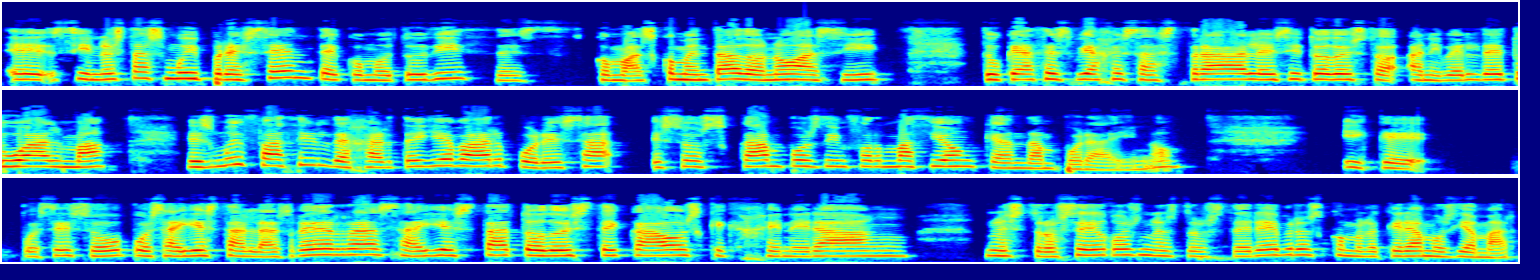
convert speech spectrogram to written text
eh, si no estás muy presente, como tú dices, como has comentado, ¿no? Así, tú que haces viajes astrales y todo esto a nivel de tu alma, es muy fácil dejarte llevar por esa, esos campos de información que andan por ahí, ¿no? Y que pues eso, pues ahí están las guerras, ahí está todo este caos que generan nuestros egos, nuestros cerebros, como lo queramos llamar.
